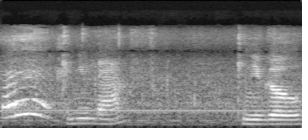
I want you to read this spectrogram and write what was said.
Can you laugh? Can you go?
